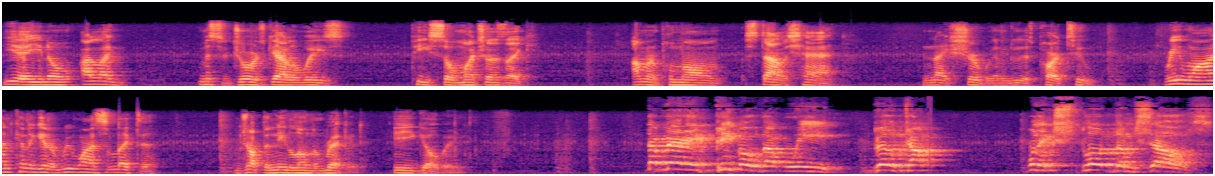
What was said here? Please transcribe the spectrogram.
Yeah, you know, I like Mr. George Galloway's piece so much. I was like, I'm gonna put on stylish hat, nice shirt. We're gonna do this part two. Rewind. Can I get a rewind selector? Drop the needle on the record. Here you go, baby. The very people that we built up will explode themselves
